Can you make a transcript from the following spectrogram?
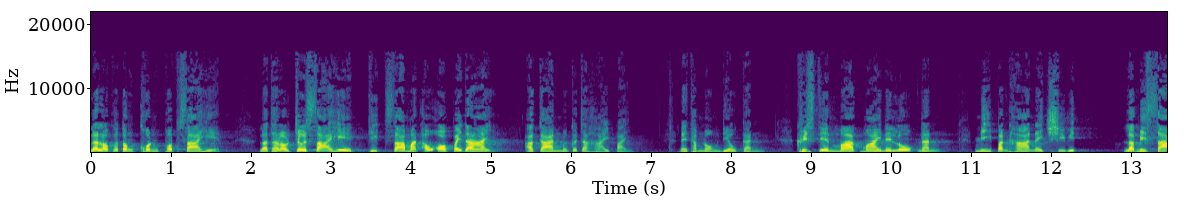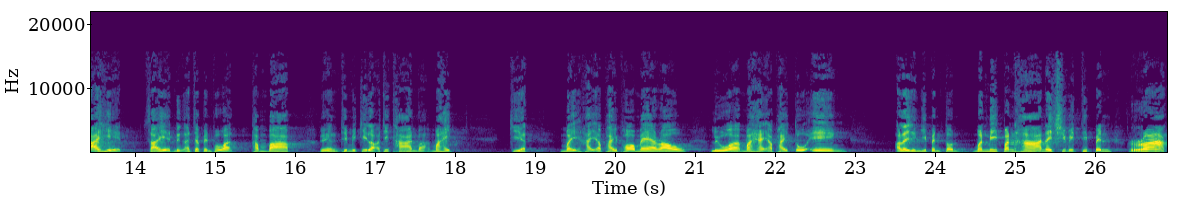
แล้วเราก็ต้องค้นพบสาเหตุ แล้วถ้าเราเจอสาเหตุที่สามารถเอาออกไปได้ อาการมันก็จะหายไป ในทำนองเดียวกัน คริสเตียนมากมายในโลกนั้น มีปัญหาในชีวิต และมีสาเหตุสาเหตุหนึ่งอาจจะเป็นเพราะว่าทำบาปหรืออย่างที่มิกี้เราอธิษฐานว่าไม่ให้เกียรติไม่ให้อภัยพ่อแม่เรา หรือว่าไม่ให้อภัยตัวเอง อะไรอย่างนี้เป็นต้น มันมีปัญหาในชีวิตที่เป็นราก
